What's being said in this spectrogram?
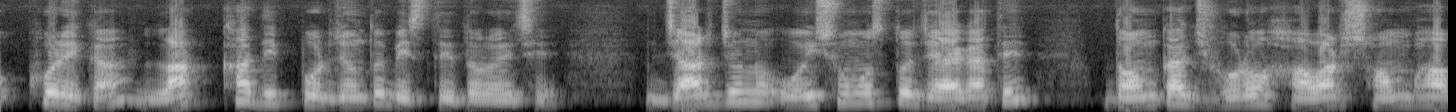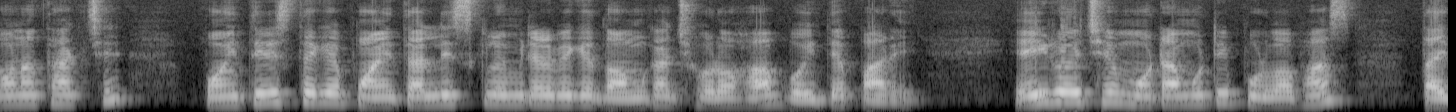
অক্ষরেখা লাক্ষাদ্বীপ পর্যন্ত বিস্তৃত রয়েছে, যার জন্য ওই সমস্ত জায়গাতে দমকা ঝোড়ো হাওয়ার সম্ভাবনা থাকছে। পঁয়ত্রিশ থেকে পঁয়তাল্লিশ কিলোমিটার বেগে দমকা ঝোড়ো হাওয়া বইতে পারে। এই রয়েছে মোটামুটি পূর্বাভাস। তাই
